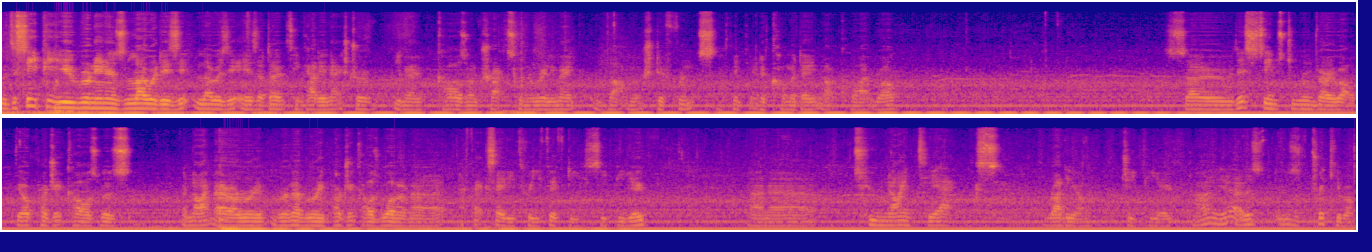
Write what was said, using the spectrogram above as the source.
With the CPU running as low as it low as it is, I don't think adding extra, you know, cars on track is going to really make that much difference. I think it'd accommodate that quite well. So this seems to run very well. The old Project Cars was a nightmare. I remember running Project Cars 1 on a FX8350 CPU and a 290X Radeon GPU. Oh yeah, it was, it was a tricky one.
